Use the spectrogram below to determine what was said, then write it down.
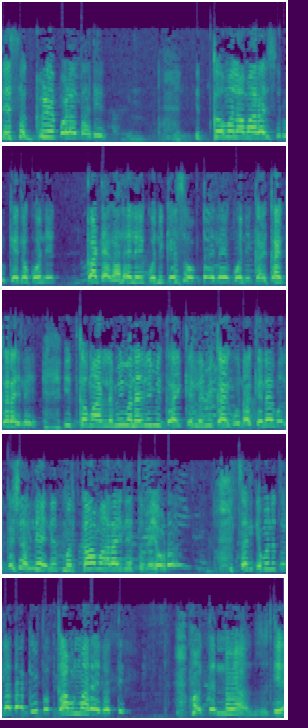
ते सगळे पळत आले. इतकं मला मारायला सुरू केलं कोणी. काट्या घालायले कोणी केस उपटायले कोणी काय काय करायले. इतकं मारलं मी म्हणाले मी काय केलं? मी काय गुन्हा केलाय? मला कशाला न्यायलेत मला का मारायले तुम्ही एवढं? चल की म्हणे तुला दाखवतो का म्हणून मारायले होते? मग ते नव्या ते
